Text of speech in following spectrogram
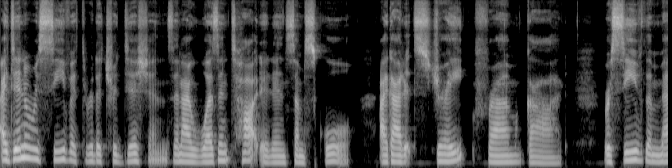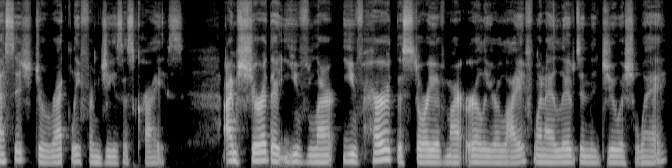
I didn't receive it through the traditions, and I wasn't taught it in some school. I got it straight from God. received the message directly from Jesus Christ. I'm sure that you've learned you've heard the story of my earlier life when I lived in the Jewish way.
